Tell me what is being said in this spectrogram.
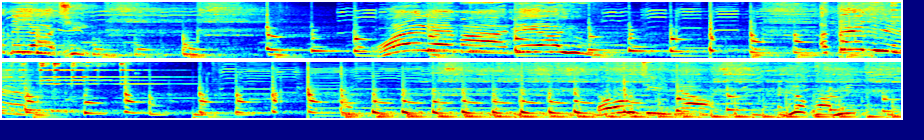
တတရချီဝိုင်းလေမှာနေရာယူအသိဉာဏ်သုံးချီမြောက်လွတ်ပါပြီ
